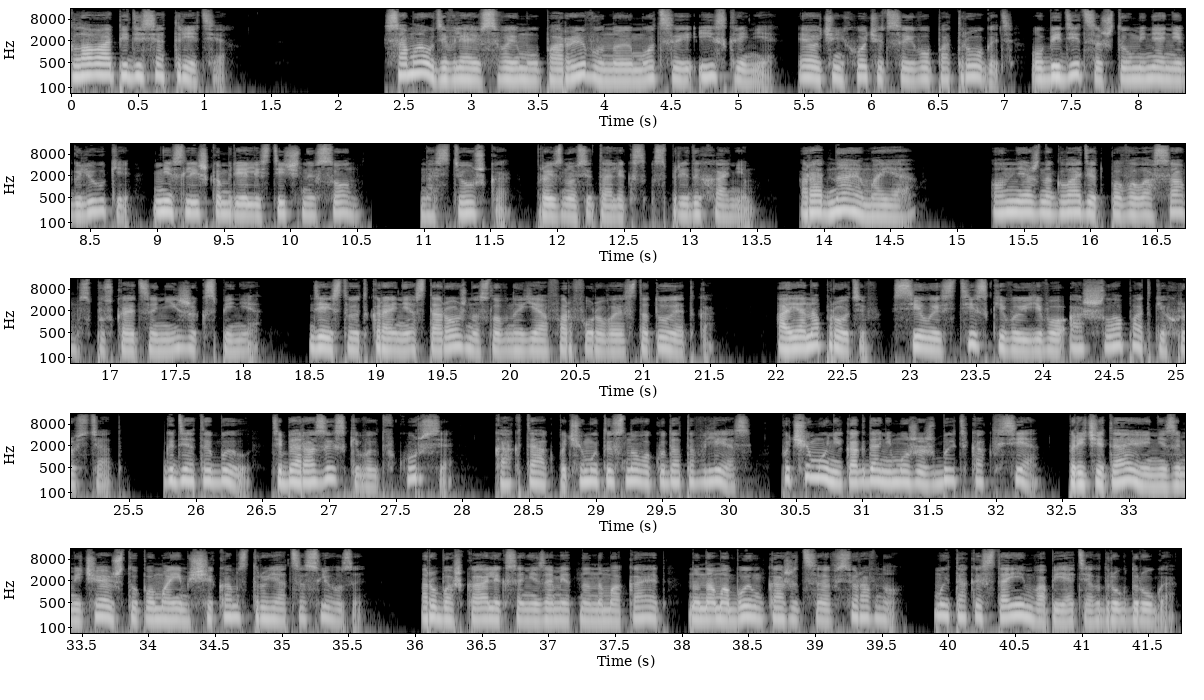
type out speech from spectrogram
Глава 53. Сама удивляюсь своему порыву, но эмоции искренние, и очень хочется его потрогать, убедиться, что у меня не глюки, не слишком реалистичный сон. «Настюшка», — произносит Алекс с придыханием, — «родная моя». Он нежно гладит по волосам, спускается ниже, к спине. Действует крайне осторожно, словно я фарфоровая статуэтка. А я, напротив, силой стискиваю его, аж лопатки хрустят. «Где ты был? Тебя разыскивают в курсе?» «Как так? Почему ты снова куда-то влез? Почему никогда не можешь быть, как все?» Причитаю и не замечаю, что по моим щекам струятся слезы. Рубашка Алекса незаметно намокает, но нам обоим кажется все равно. Мы так и стоим в объятиях друг друга.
